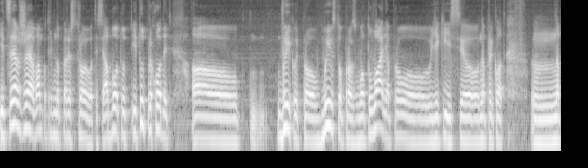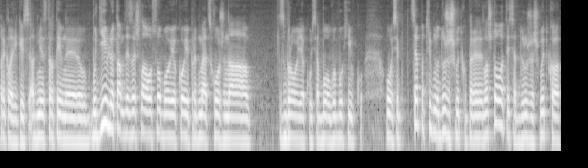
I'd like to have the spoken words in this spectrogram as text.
І це вже вам потрібно перестроюватися. Або тут, і тут приходить е, виклик про вбивство, про зґвалтування, про якісь, е, наприклад, наприклад, якусь адміністративну будівлю, там, де зайшла особа, у якої предмет схожий на зброю якусь або вибухівку. Ось, і це потрібно дуже швидко перелаштовуватися, дуже швидко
